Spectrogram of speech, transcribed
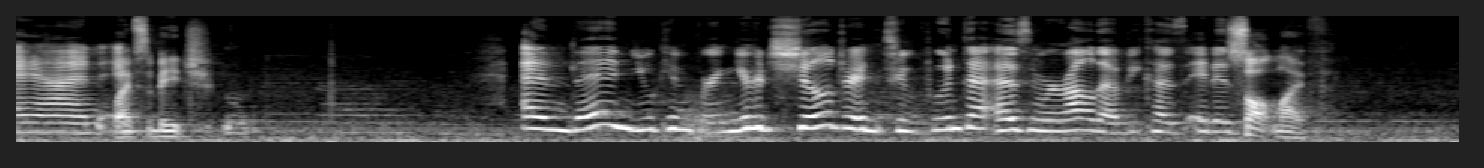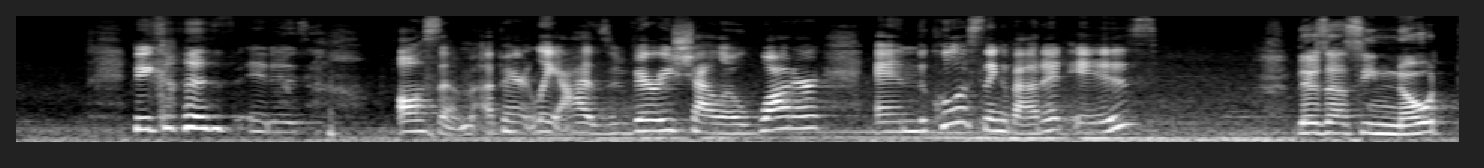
and Life's a beach. and then you can bring your children to Punta Esmeralda because it is Salt life. because it is awesome. Apparently it has very shallow water and the coolest thing about it is There's a cenote.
